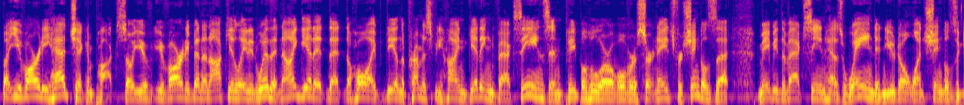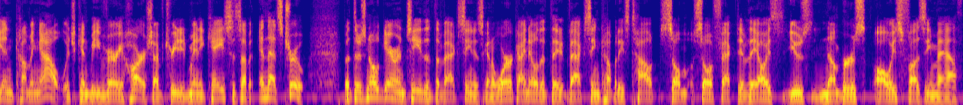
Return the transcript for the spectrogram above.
but you've already had chickenpox, so you've you've already been inoculated with it. Now I get it that the whole idea and the premise behind getting vaccines and people who are over a certain age for shingles that maybe the vaccine has waned and you don't want shingles again coming out, which can be very harsh. I've treated many cases of it, and that's true. But there's no guarantee that the vaccine is going to work. I know that the vaccine companies tout so so effective. They always use numbers, always fuzzy math.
